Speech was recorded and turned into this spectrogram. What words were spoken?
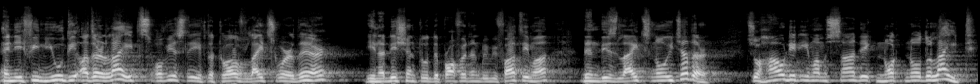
and if he knew the other lights? Obviously, if the 12 lights were there, in addition to the Prophet and Bibi Fatima, then these lights know each other. So how did Imam Sadiq not know the light?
